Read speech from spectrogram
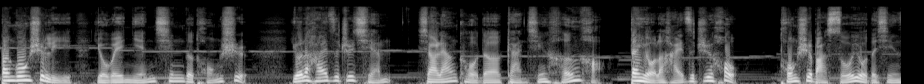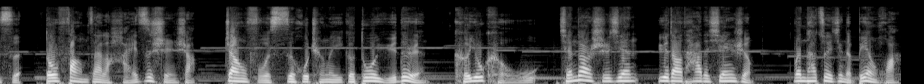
办公室里有位年轻的同事，有了孩子之前，小两口的感情很好，但有了孩子之后，同事把所有的心思都放在了孩子身上，丈夫似乎成了一个多余的人，可有可无。前段时间遇到她的先生，问她最近的变化，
